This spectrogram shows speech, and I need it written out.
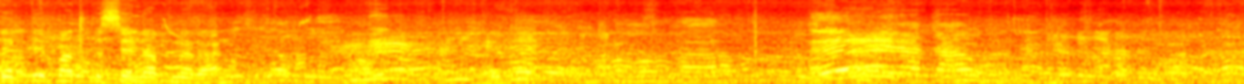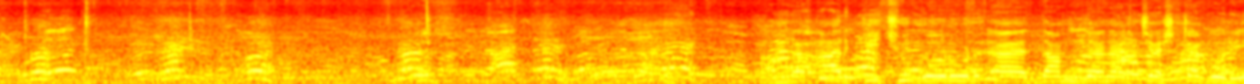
দেখতে পাচ্ছেন আপনারা? আমরা আর কিছু গরুর দাম জানার চেষ্টা করি।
